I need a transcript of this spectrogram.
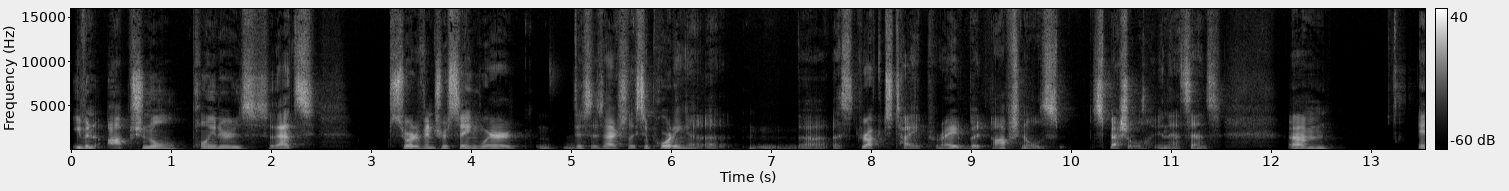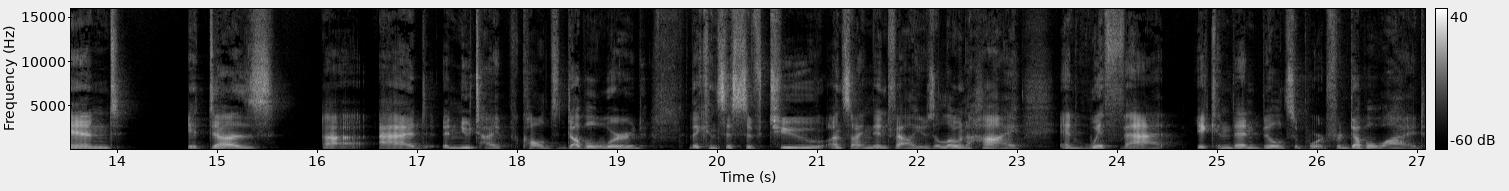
even optional pointers. So that's sort of interesting where this is actually supporting a, a, a struct type, right? But optional is special in that sense. Um, and it does uh, add a new type called double word that consists of two unsigned int values, a low and a high. And with that, it can then build support for double wide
